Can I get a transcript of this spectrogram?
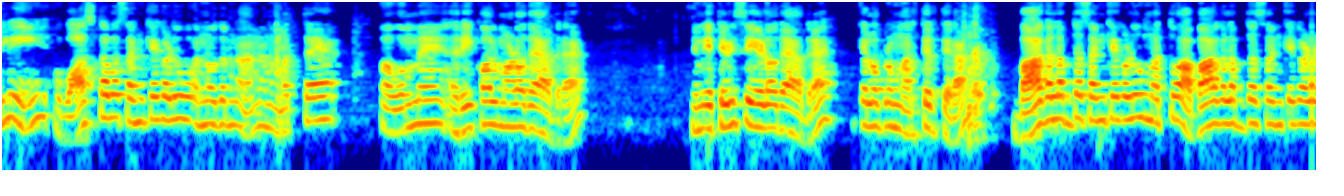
ಇಲ್ಲಿ ವಾಸ್ತವ ಸಂಖ್ಯೆಗಳು ಅನ್ನೋದನ್ನ ನಾನು ಮತ್ತೆ ಒಮ್ಮೆ ರೀಕಾಲ್ ಮಾಡೋದೇ ಆದ್ರೆ, ನಿಮಗೆ ತಿಳಿಸಿ ಹೇಳೋದೇ ಆದ್ರೆ, ಕೆಲವೊಬ್ರು ಮರ್ತಿರ್ತೀರ. ಭಾಗಲಬ್ಧ ಸಂಖ್ಯೆಗಳು ಮತ್ತು ಅಭಾಗಲಬ್ಧ ಸಂಖ್ಯೆಗಳ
